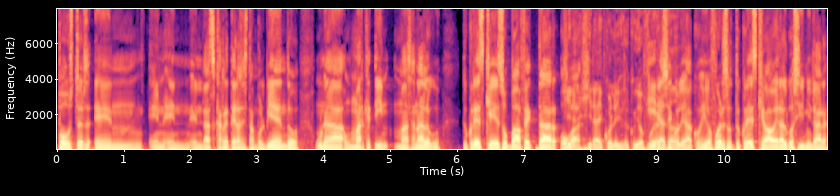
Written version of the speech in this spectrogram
posters en, en, en, en las carreteras se están volviendo, una, un marketing más análogo. ¿Tú crees que eso va a afectar o gira, va, gira de colegios ha cogido fuerza? Gira de colegios ha cogido fuerza. ¿Tú crees que va a haber algo similar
